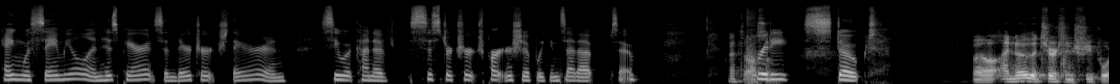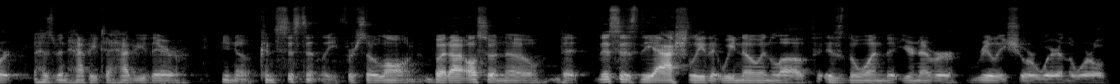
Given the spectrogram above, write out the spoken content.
hang with Samuel and his parents and their church there and see what kind of sister church partnership we can set up. So, That's awesome. pretty stoked. Well, I know the church in Shreveport has been happy to have you there, you know, consistently for so long. But I also know that this is the Ashley that we know and love, is the one that you're never really sure where in the world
